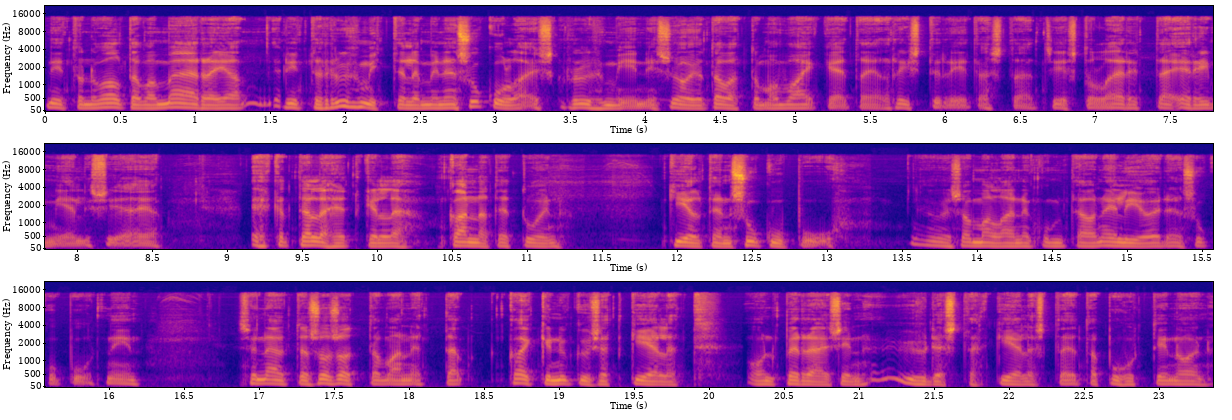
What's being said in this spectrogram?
Niitä on valtava määrä ja niiden ryhmitteleminen sukulaisryhmiin, niin se on jo tavattoman vaikeaa ja ristiriitaista. Että siis ollaan erittäin erimielisiä ja ehkä tällä hetkellä kannatetuin kielten sukupuu, samanlainen kuin mitä on eliöiden sukupuut, niin se näyttäisi osoittavan, että kaikki nykyiset kielet on peräisin yhdestä kielestä, jota puhuttiin noin 6-70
